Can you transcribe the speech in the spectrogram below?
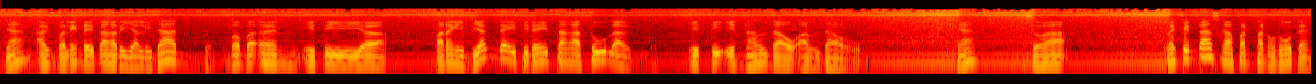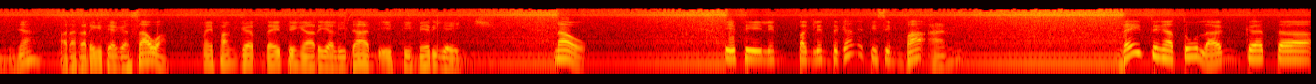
Ya, agbalin dayta nga realidad babaan iti uh, parang ibiyag da iti dayta nga tulag iti inaldaw aldaw. Ya. So uh, Nagpintas nga panpanunutan niya para kadagiti agasawa. May panggap da ito nga realidad iti marriage. Now, iti paglintigan iti simbaan, da ito nga tulag kat uh,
